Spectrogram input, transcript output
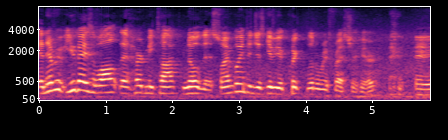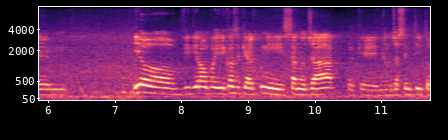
and every you guys have all that heard me talk know this, so I'm going to just give you a quick little refresher here. Ehm, io vi dirò un paio di cose che alcuni sanno già perché mi hanno già sentito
